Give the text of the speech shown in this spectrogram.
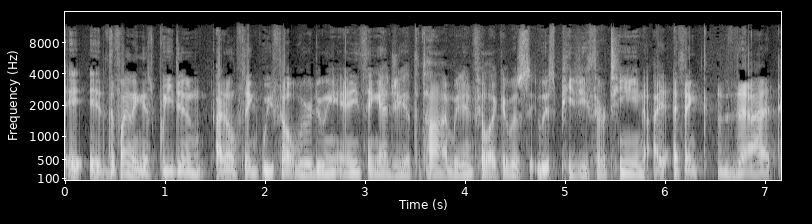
it, it, the funny thing is, we didn't. I don't think we felt we were doing anything edgy at the time. We didn't feel like it was it was PG thirteen. I, I, think that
